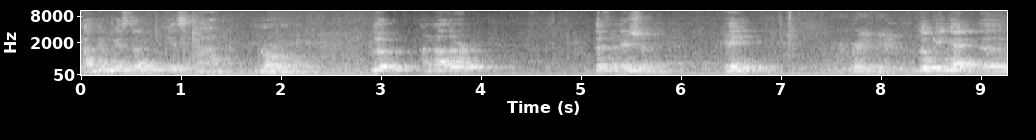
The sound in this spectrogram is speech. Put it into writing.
Godly wisdom is not normal. Look, another definition. Okay? We're looking at uh,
